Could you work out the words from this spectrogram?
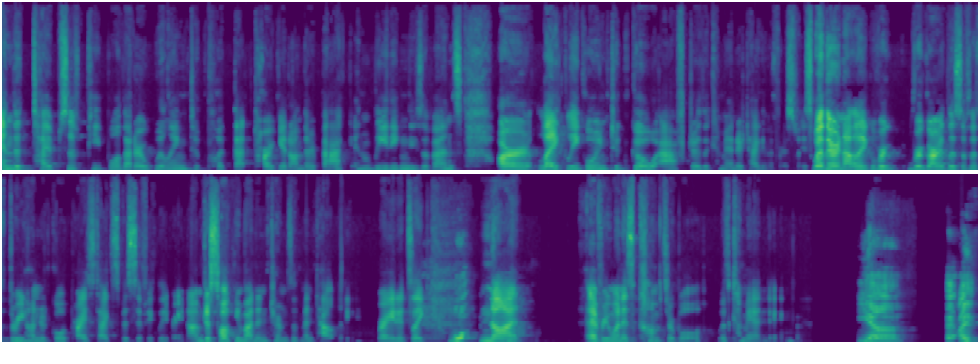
And the types of people that are willing to put that target on their back and leading these events are likely going to go after the commander tag in the first place. Whether or not like re- regardless of the 300 gold price tag specifically right now. I'm just talking about in terms of mentality, right? It's like What? not everyone is comfortable with commanding. Yeah. I,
